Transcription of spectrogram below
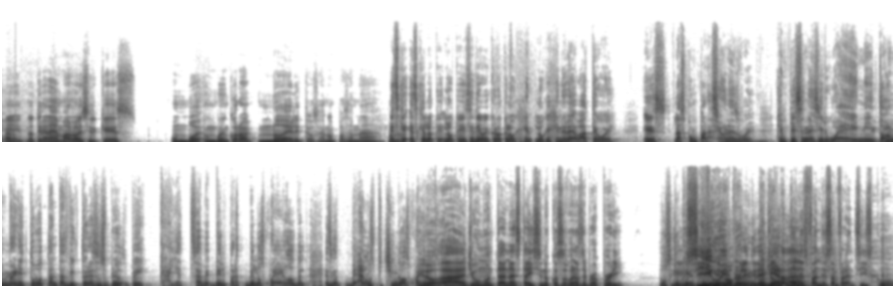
Claro. Y no tiene nada de malo decir que es un buen, un buen quarterback no de élite, o sea, no pasa nada. Es que, es que lo que lo que dice Diego, y creo que lo que, lo que genera debate, güey, es las comparaciones, güey. Que empiecen a decir, güey, ni MVP, Tom. Brady tuvo tantas victorias en su periodo. Güey, cállate, o sea, ve, ve el par- ve los juegos. ve- es que vean los chingados Y juegos. lo, ah, Joe Montana está diciendo cosas buenas de Brock Purdy. Pues, sí. ¿qué- qué- Sí, güey, ni modo que le tire mierda. Montana es fan de San Francisco.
